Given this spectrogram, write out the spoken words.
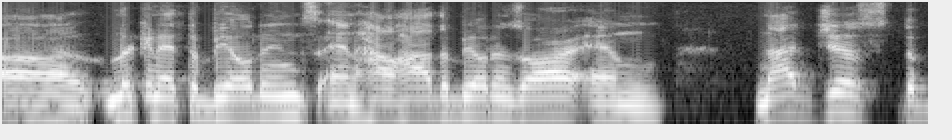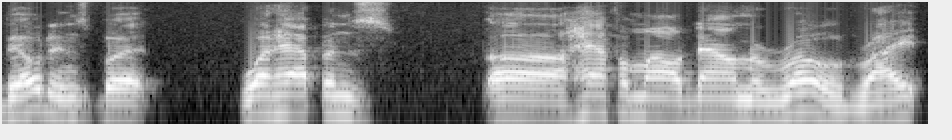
uh, mm-hmm. looking at the buildings and how high the buildings are, and not just the buildings, but what happens uh, half a mile down the road, right?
